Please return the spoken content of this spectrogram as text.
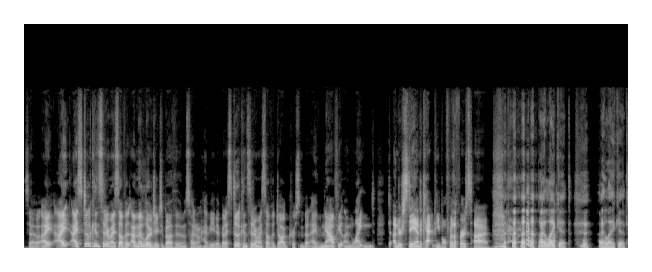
so I, I, I still consider myself. A, I'm allergic to both of them, so I don't have either. But I still consider myself a dog person. But I now feel enlightened to understand cat people for the first time. I like it. I like it.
